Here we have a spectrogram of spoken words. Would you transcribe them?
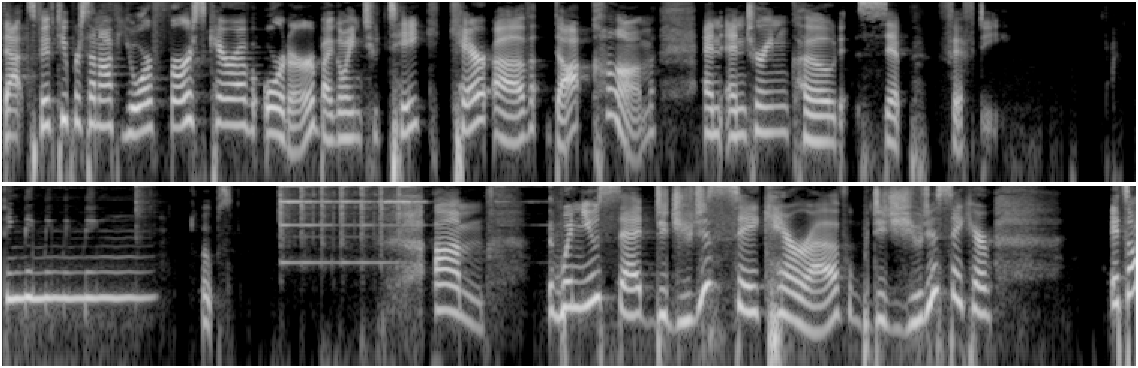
That's 50% off your first care of order by going to takecareof.com and entering code SIP50. Ding ding ding ding ding. Oops. Um, when you said, did you just say care of? Did you just say care of? It's on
